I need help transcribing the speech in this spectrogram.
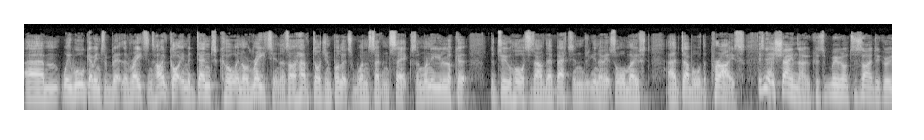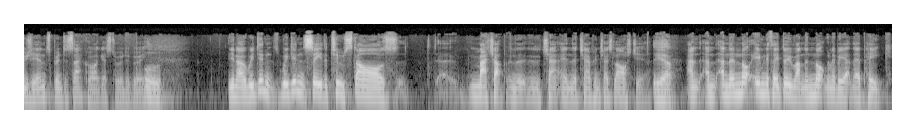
Um, we will go into a bit of the ratings. I've got him identical in a rating as I have Dodging Bullets 176. And when you look at the two horses out there betting, you know, it's almost uh, double the price. Isn't it a shame though? Because moving on to Sire De Grugy and Sprinter Sacre, I guess to a degree. You know, we didn't we didn't see the two stars uh, match up in the in the, in the champion chase last year. Yeah. And and and they're not even if they do run, they're not going to be at their peak.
